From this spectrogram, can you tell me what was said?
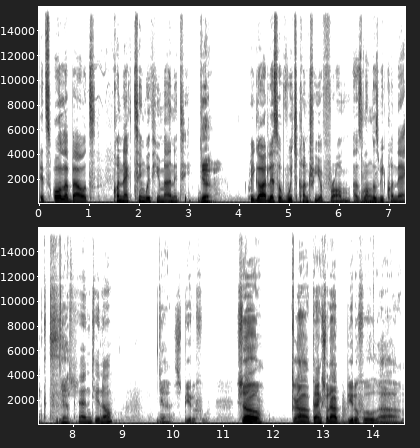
It's all about connecting with humanity, Yeah. regardless of which country you're from, as Mm. long as we connect. Yes. And you know, Yeah. It's beautiful. So, uh, thanks for that beautiful um,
